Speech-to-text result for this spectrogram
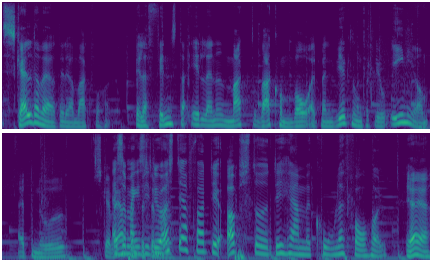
skal der være det der magtforhold? Eller findes der et eller andet magtvakuum, hvor at man virkelig kan blive enige om, at noget skal være Altså man kan sige, det er jo også derfor, det opstået det her med cola-forhold. Ja, ja.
